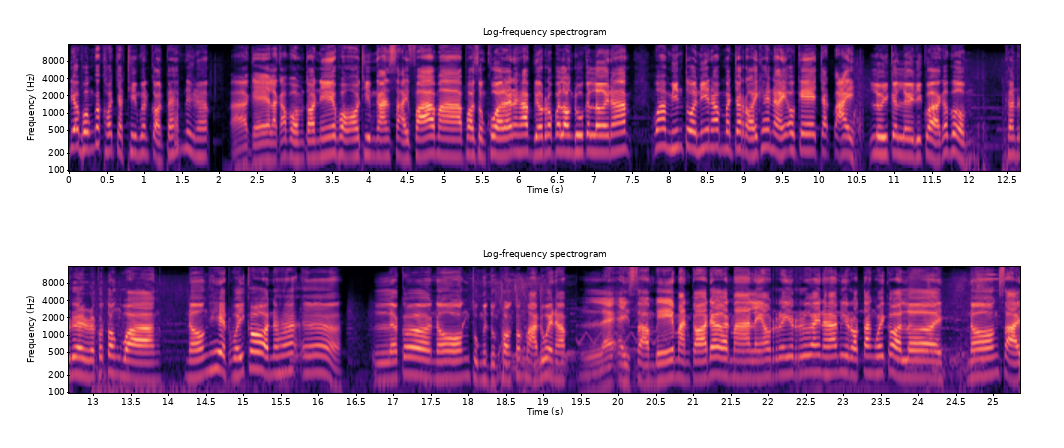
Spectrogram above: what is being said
เดี๋ยวผมก็ขอจัดทีมกันก่อนแป๊บหนึ่งนะครับโอเคแล้วครับผมตอนนี้ผมเอาทีมงานสายฟ้ามาพอสมควรแล้วนะครับ เดี๋ยวเราไปลองดูกันเลยนะครับ ว่ามิ้นตัวนี้นะครับมันจะร่อยแค่ไหนโอเค จัดไปลุยกันเลยดีกว่าครับผม ขั้นแรกเราก็ต้องวางน้องเห็ดไว้ก่อนนะฮะเออแล้วก็น้องถุงเงินถุงทองต้องมาด้วยนะครับ และไอ้ซอมบี้มันก็เดินมาแล้วเรื่อยๆนะครับนี่เราตั้งไว้ก่อนเลย น้องสาย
